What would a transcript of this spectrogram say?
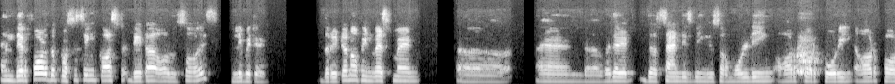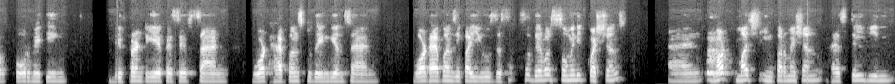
and therefore the processing cost data also is limited. The return of investment uh, and uh, whether it, the sand is being used for molding or for coring or for core making different AFSF sand, what happens to the Indian sand, what happens if I use this. So there were so many questions and not much information has still been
